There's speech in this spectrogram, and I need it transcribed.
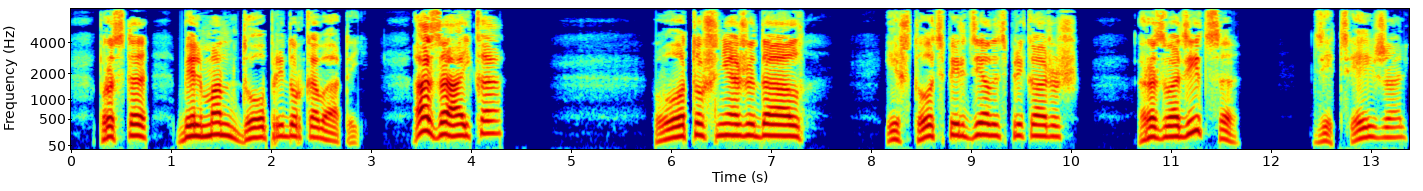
— Просто бельмондо придурковатый. А зайка? — Вот уж не ожидал. И что теперь делать прикажешь? Разводиться? Детей жаль.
